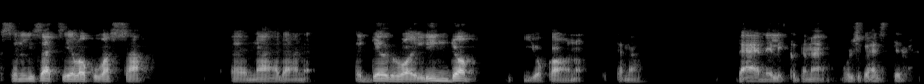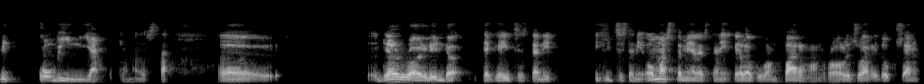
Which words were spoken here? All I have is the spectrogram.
sen lisäksi elokuvassa nähdään Delroy Lindo, joka on tämä eli tämä, olisiko hän sitten kovin jätkä näistä. Delroy Lindo tekee itsestäni, itsestäni omasta mielestäni elokuvan parhaan roolisuorituksen.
